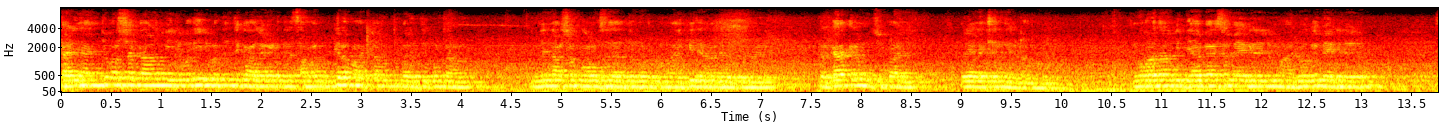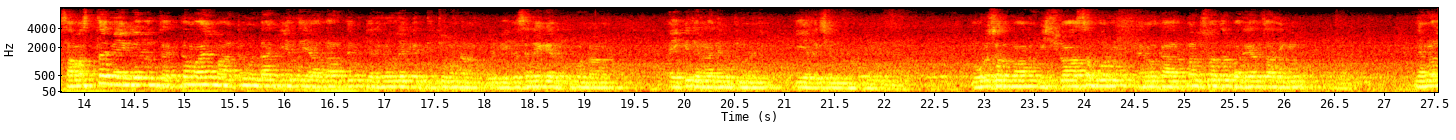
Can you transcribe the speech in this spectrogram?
കഴിഞ്ഞ അഞ്ച് വർഷക്കാലം ഇരുപത് ഇരുപത്തഞ്ച് കാലഘട്ടത്തിൽ സമഗ്ര മാറ്റം വരുത്തിക്കൊണ്ടാണ് ഇന്ത്യൻ നാഷണൽ കോൺഗ്രസ് നേതൃത്വം കൊടുക്കുന്ന ഐക്യ ജനാധിപത്യത്തിന് വേണ്ടി തൃക്കാക്കര മുനിസിപ്പാലിറ്റി ഒരു ഇലക്ഷൻ നേരിടുന്നത്. എന്ന് പറഞ്ഞാൽ വിദ്യാഭ്യാസ മേഖലയിലും ആരോഗ്യ മേഖലയിലും സമസ്ത മേഖലയിലും വ്യക്തമായ മാറ്റം ഉണ്ടാക്കി എന്ന യാഥാർത്ഥ്യം ജനങ്ങളിലേക്ക് എത്തിച്ചുകൊണ്ടാണ് ഒരു വികസനയിലേക്ക് ഇറക്കിക്കൊണ്ടാണ് ഐക്യ ജനാധിപത്യം ഈ ഇലക്ഷൻ നൂറ് ശതമാനം വിശ്വാസപൂർവം ഞങ്ങൾക്ക് ആത്മവിശ്വാസം പറയാൻ സാധിക്കും. ഞങ്ങൾ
